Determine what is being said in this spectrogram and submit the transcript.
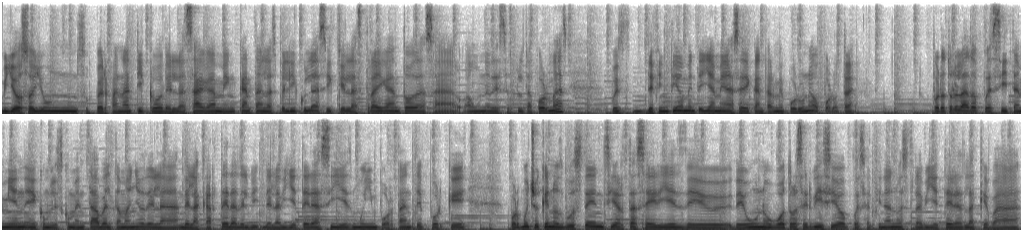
yo soy un super fanático de la saga, me encantan las películas y que las traigan todas a, a una de estas plataformas, pues definitivamente ya me hace decantarme por una o por otra. Por otro lado, pues sí, también eh, como les comentaba, el tamaño de la, de la cartera, de la billetera sí es muy importante porque por mucho que nos gusten ciertas series de, de uno u otro servicio, pues al final nuestra billetera es la que va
